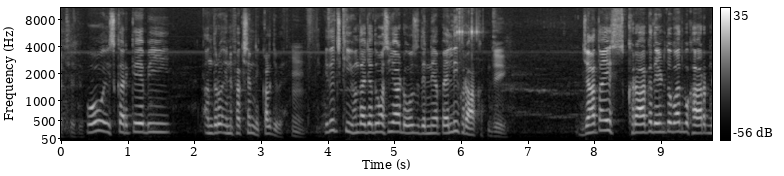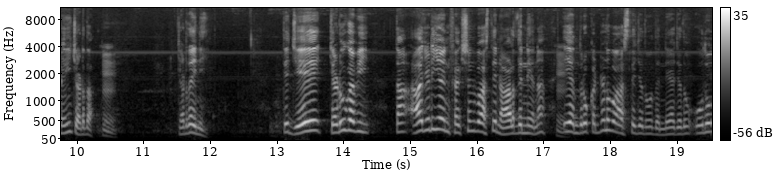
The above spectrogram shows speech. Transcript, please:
ਅੱਛਾ ਜੀ। ਉਹ ਇਸ ਕਰਕੇ ਵੀ ਅੰਦਰੋਂ ਇਨਫੈਕਸ਼ਨ ਨਿਕਲ ਜਾਵੇ। ਇਹਦੇ ਚ ਕੀ ਹੁੰਦਾ ਜਦੋਂ ਅਸੀਂ ਆ ਡੋਜ਼ ਦਿੰਨੇ ਆ ਪਹਿਲੀ ਖੁਰਾਕ ਜੀ। ਜਾਂ ਤਾਂ ਇਸ ਖੁਰਾਕ ਦੇਣ ਤੋਂ ਬਾਅਦ ਬੁਖਾਰ ਨਹੀਂ ਚੜਦਾ। ਚੜਦਾ ਹੀ ਨਹੀਂ। ਤੇ ਜੇ ਚੜੂਗਾ ਵੀ ਤਾਂ ਆ ਜਿਹੜੀਆਂ ਇਨਫੈਕਸ਼ਨ ਵਾਸਤੇ ਨਾਲ ਦਿੰਨੇ ਆ ਨਾ ਇਹ ਅੰਦਰੋਂ ਕੱਢਣ ਵਾਸਤੇ ਜਦੋਂ ਦਿੰਨੇ ਆ ਜਦੋਂ ਉਦੋਂ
